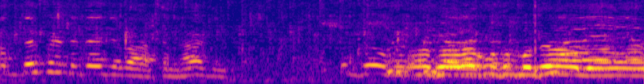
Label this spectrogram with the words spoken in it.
ਅੱਧੇ ਪਿੰਡ ਦੇ ਜਵਾਕ ਨਾ ਗਏ ਆ ਸਾਰਾ ਕੁਝ ਮਧਿਆ ਲਿਆ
